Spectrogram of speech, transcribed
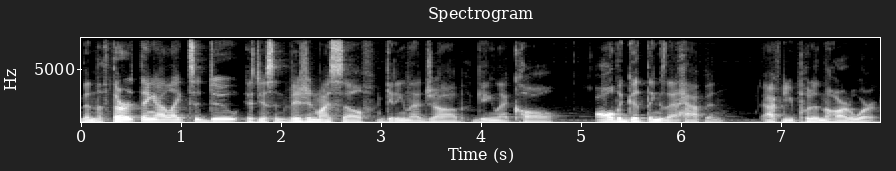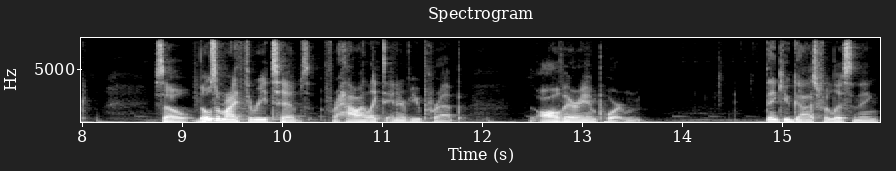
Then the third thing I like to do is just envision myself getting that job, getting that call, all the good things that happen after you put in the hard work. So, those are my three tips for how I like to interview prep. All very important. Thank you guys for listening.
